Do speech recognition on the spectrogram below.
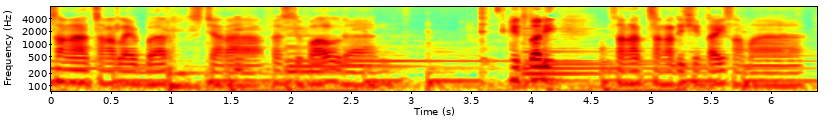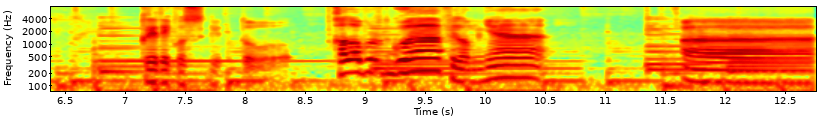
sangat sangat lebar secara festival dan itu tadi sangat sangat dicintai sama kritikus gitu. Kalau menurut gue filmnya uh,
